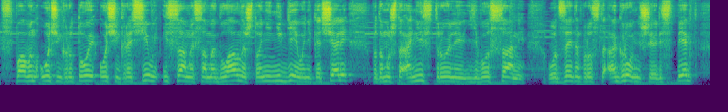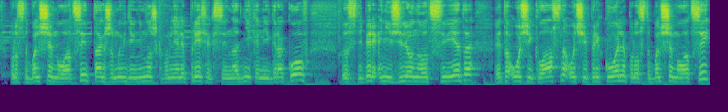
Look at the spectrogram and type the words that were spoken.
Спаун очень крутой, очень красивый. И самое-самое главное, что они нигде его не качали, потому что они строили его сами. Вот за это просто огромнейший респект. Просто большие молодцы. Также мы видим, немножко поменяли префиксы над никами игроков. То есть теперь они зеленого цвета. Это очень классно, очень прикольно. Просто большие молодцы.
